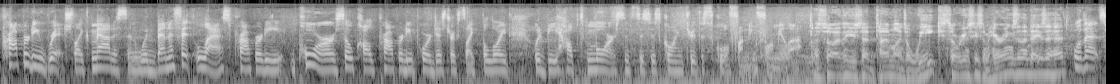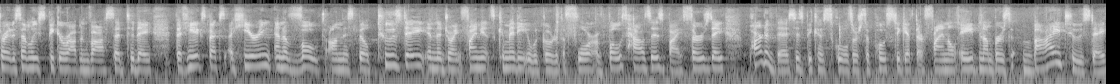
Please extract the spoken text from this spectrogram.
property rich, like Madison, would benefit less. Property poor, or so called property poor districts like Beloit, would be helped more since this is going through the school funding formula. So I think you said timeline's a week, so we're going to see some hearings in the days ahead? Well, that's right. Assembly Speaker Robin Vos said today that he expects a hearing and a vote on this bill Tuesday in the Joint Finance Committee. It would go to the floor of both houses by Thursday. Part of this is because schools are supposed to get their final aid numbers by Tuesday.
